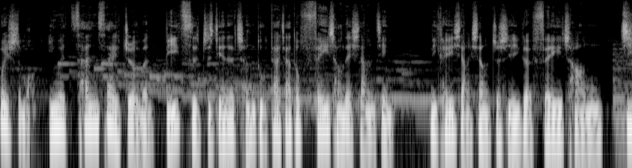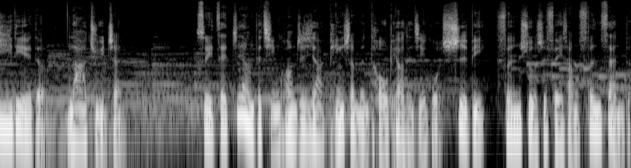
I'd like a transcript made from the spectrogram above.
为什么？因为参赛者们彼此之间的程度大家都非常的相近，你可以想象这是一个非常激烈的拉锯战。所以在这样的情况之下，评审们投票的结果势必分数是非常分散的。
